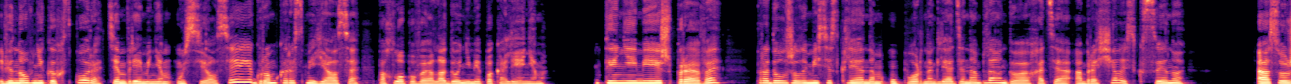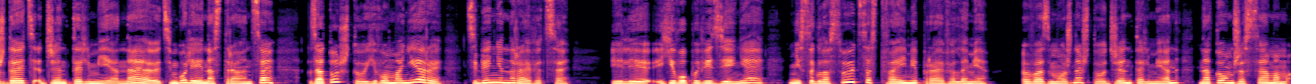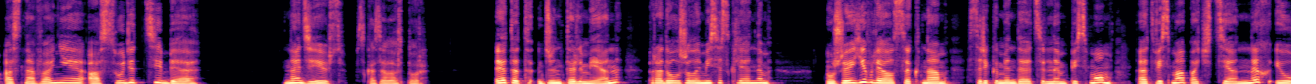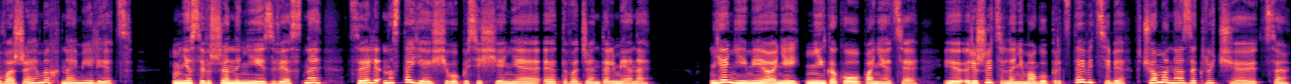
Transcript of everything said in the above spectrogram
Виновник их спора тем временем уселся и громко рассмеялся, похлопывая ладонями по коленям. «Ты не имеешь права», — продолжила миссис Кленом, упорно глядя на Бландуа, хотя обращалась к сыну, «осуждать джентльмена, тем более иностранца, за то, что его манеры тебе не нравятся. Или его поведение не согласуется с твоими правилами. Возможно, что джентльмен на том же самом основании осудит тебя». «Надеюсь», — сказал Артур. «Этот джентльмен», — продолжила миссис Кленном, «уже являлся к нам с рекомендательным письмом от весьма почтенных и уважаемых нами лиц. Мне совершенно неизвестна цель настоящего посещения этого джентльмена. Я не имею о ней никакого понятия и решительно не могу представить себе, в чем она заключается».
